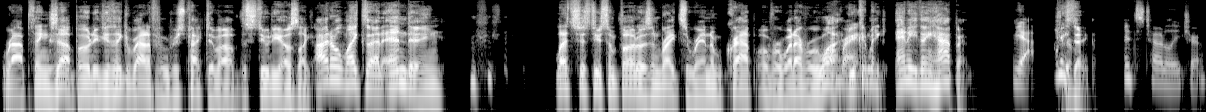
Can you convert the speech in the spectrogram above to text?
wrap things up. But if you think about it from the perspective of the studios, like, I don't like that ending. Let's just do some photos and write some random crap over whatever we want. You can make anything happen. Yeah. Anything. It's totally true.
